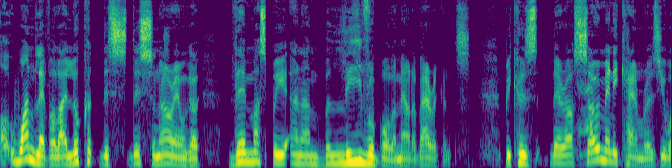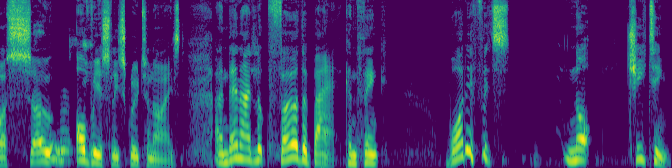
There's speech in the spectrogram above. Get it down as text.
at one level, I look at this this scenario and go, there must be an unbelievable amount of arrogance because there are so many cameras, you are so obviously scrutinized. And then I look further back and think, what if it's not cheating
